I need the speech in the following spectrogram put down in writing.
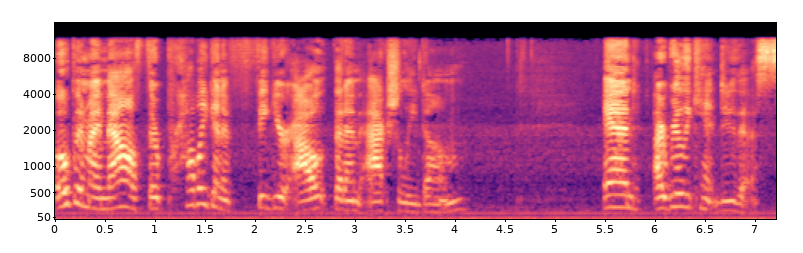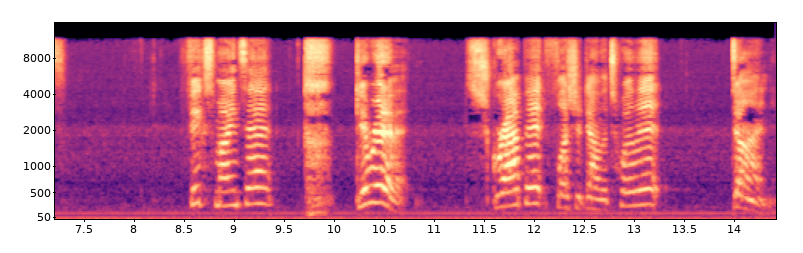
open my mouth, they're probably going to figure out that I'm actually dumb. And I really can't do this. Fixed mindset, get rid of it. Scrap it, flush it down the toilet, done.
